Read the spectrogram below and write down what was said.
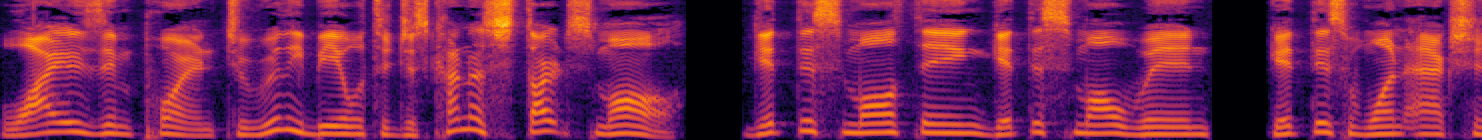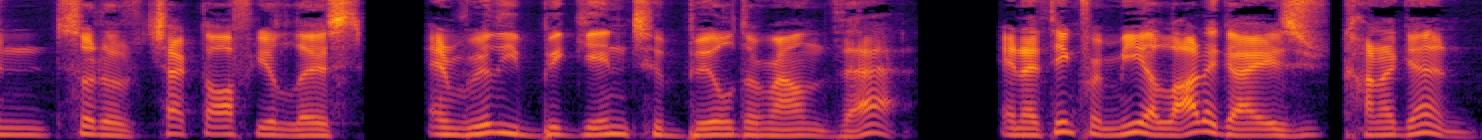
Why is it important to really be able to just kind of start small? Get this small thing, get this small win, get this one action sort of checked off your list, and really begin to build around that. And I think for me, a lot of guys kind of again,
